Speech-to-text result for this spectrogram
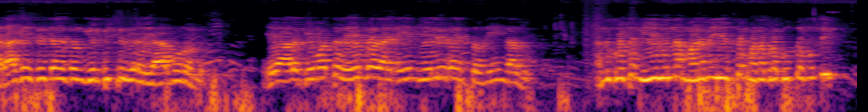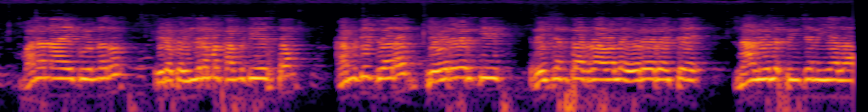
ఆ రాకేష్ రెడ్డి అనేతో గెలిపించారు కదా ఆరుమూరు వాళ్ళు. ఏ వాళ్ళకి ఏమవుతుంది ఏం కాదు ఆయన ఏం చేయలేరు ఆయనతో ఏం కాదు. అందుకోసం ఏదున్నా మనమే చేస్తాం మన ప్రభుత్వం ఉంది మన నాయకులు ఉన్నారు ఒక ఇందిరమ్మ కమిటీ చేస్తాం. కమిటీ ద్వారా ఎవరెవరికి రేషన్ కార్డు రావాలా ఎవరెవరైతే నాలుగు వేల పింఛన్ ఇవ్వాలా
